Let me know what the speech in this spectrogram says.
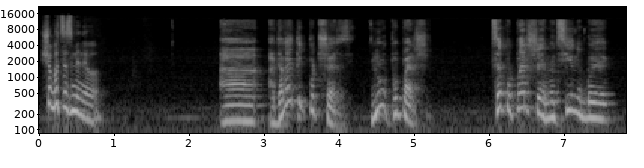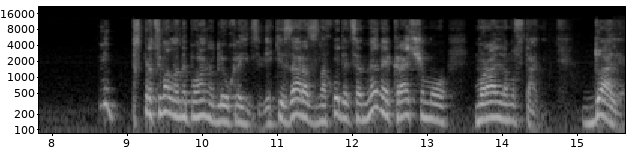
що би це змінило? А, а давайте по черзі. Ну, по-перше, це, по-перше, емоційно би ну, спрацювало непогано для українців, які зараз знаходяться не найкращому моральному стані. Далі,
